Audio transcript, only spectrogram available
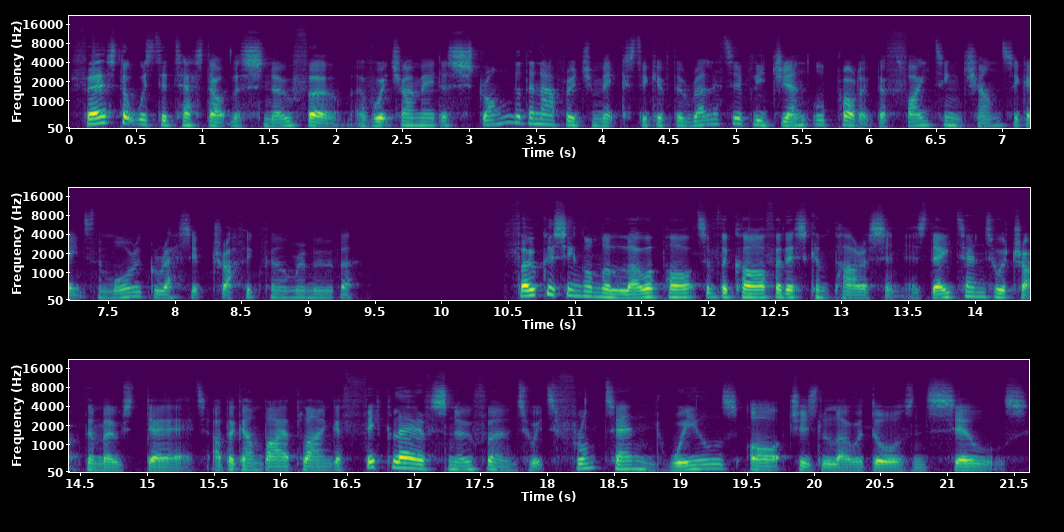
First up was to test out the snow foam, of which I made a stronger than average mix to give the relatively gentle product a fighting chance against the more aggressive traffic film remover. Focusing on the lower parts of the car for this comparison, as they tend to attract the most dirt, I began by applying a thick layer of snow foam to its front end, wheels, arches, lower doors and sills.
